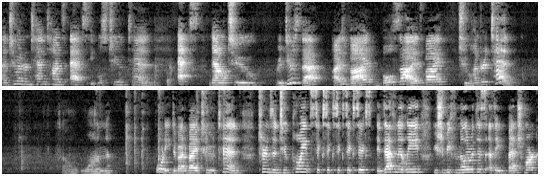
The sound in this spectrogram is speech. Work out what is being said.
and 210 times x equals 210x. Now to reduce that, I divide both sides by 210. So 140 divided by 210 turns into 0.66666 indefinitely. You should be familiar with this as a benchmark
